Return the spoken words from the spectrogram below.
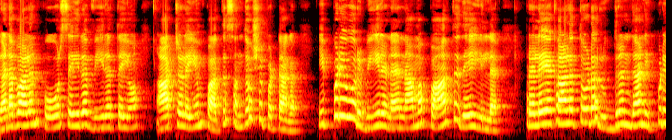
கணபாலன் போர் செய்கிற வீரத்தையும் ஆற்றலையும் பார்த்து சந்தோஷப்பட்டாங்க. இப்படி ஒரு வீரனை நாம பார்த்ததே இல்லை. பிரளய காலத்தோட ருத்ரன் தான் இப்படி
